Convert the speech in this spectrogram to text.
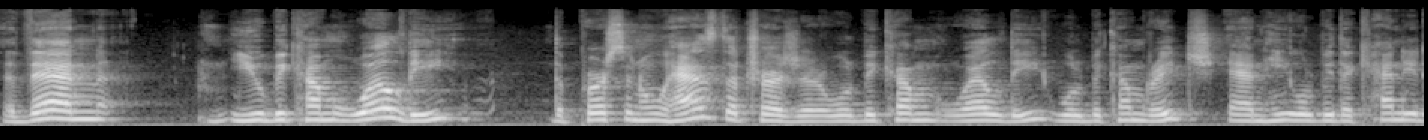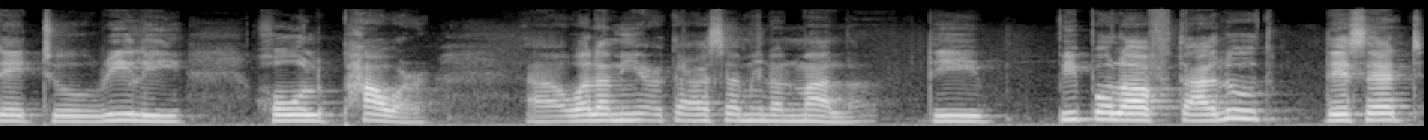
then you become wealthy the person who has the treasure will become wealthy, will become rich, and he will be the candidate to really hold power. Uh, the people of Talut, they said,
